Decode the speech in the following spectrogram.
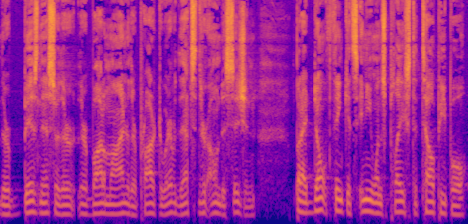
their business or their, their bottom line or their product or whatever, that's their own decision. But I don't think it's anyone's place to tell people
